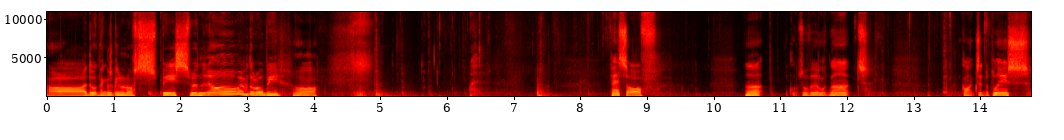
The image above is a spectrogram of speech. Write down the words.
Oh, I don't think there's good enough space. Oh, maybe there will be. Oh. Piss off. That clips over there like that. Clacks into place.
